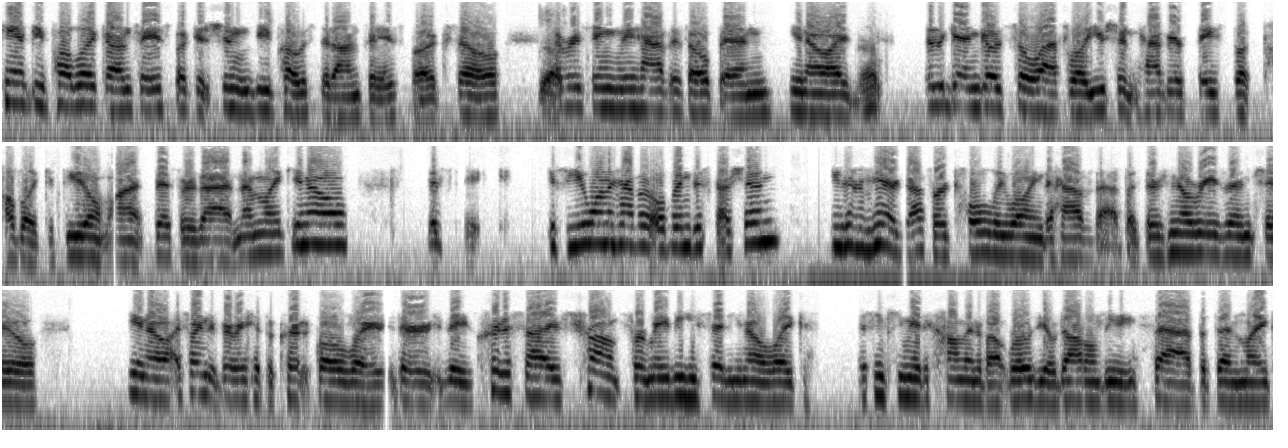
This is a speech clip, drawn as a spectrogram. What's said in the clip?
can't be public on Facebook, it shouldn't be posted on Facebook. So Yeah. everything we have is open. You know, I Yep. Again goes to the left. Well, you shouldn't have your Facebook public if you don't want this or that. And I'm like, you know, if if you want to have an open discussion, either me or Jeff are totally willing to have that. But there's no reason to. You know, I find it very hypocritical where they they criticize Trump for maybe he said, you know, like I think he made a comment about Rosie O'Donnell being fat, but then like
